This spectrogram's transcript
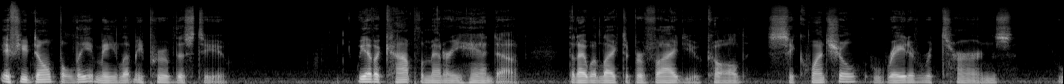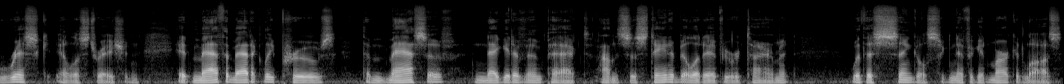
If you don't believe me, let me prove this to you. We have a complimentary handout that I would like to provide you called Sequential Rate of Returns Risk Illustration. It mathematically proves the massive negative impact on the sustainability of your retirement with a single significant market loss.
